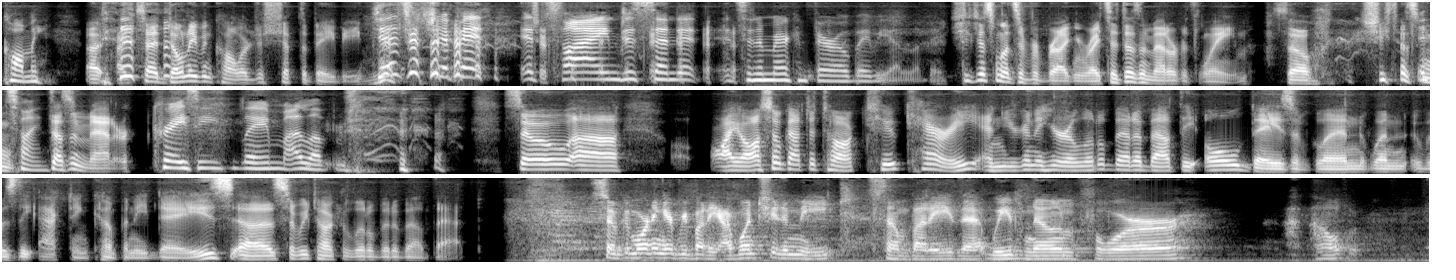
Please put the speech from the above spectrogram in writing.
call me. Uh, I said, don't even call her, just ship the baby. Just ship it. It's fine. Just send it. It's an American Pharoah baby. I love it. she just wants it for bragging rights. It doesn't matter if it's lame. So she doesn't. It's fine. Doesn't matter. Crazy, lame. I love it. So uh, I also got to talk to Carri, and you're going to hear a little bit about the old days of Glenn when it was the acting company days. Uh, so we talked a little bit about that. So good morning, everybody. I want you to meet somebody that we've known for how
